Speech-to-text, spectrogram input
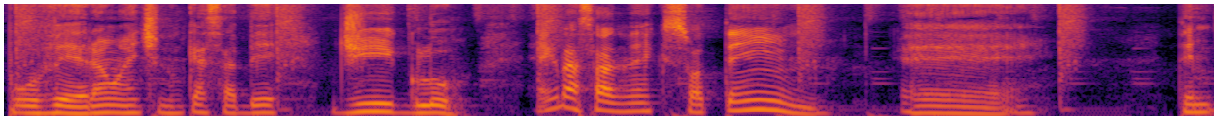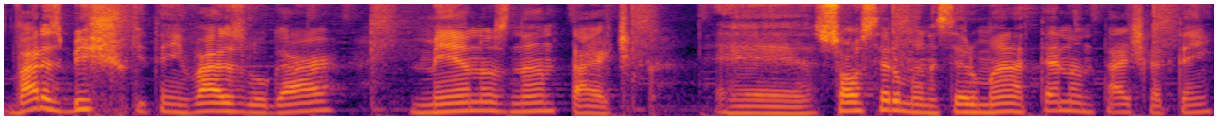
pro verão, a gente não quer saber de iglu. É engraçado, né? Que só tem. É, tem vários bichos que tem em vários lugares, menos na Antártica. É, só o ser humano. O ser humano até na Antártica tem.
